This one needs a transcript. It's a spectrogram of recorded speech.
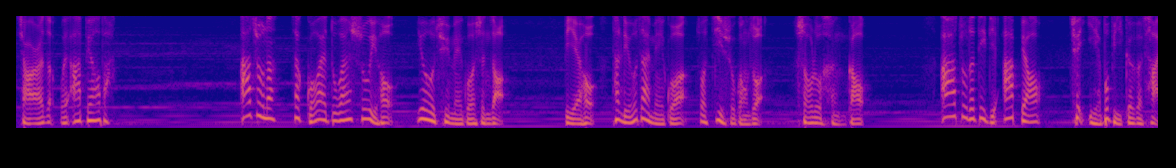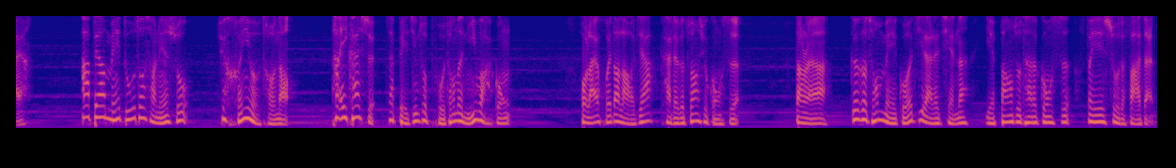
小儿子为阿彪吧。阿柱呢，在国外读完书以后，又去美国深造。毕业后，他留在美国做技术工作，收入很高。阿柱的弟弟阿彪却也不比哥哥差呀。阿彪没读多少年书，却很有头脑。他一开始在北京做普通的泥瓦工，后来回到老家开了个装修公司。当然啊，哥哥从美国寄来的钱呢，也帮助他的公司飞速的发展。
